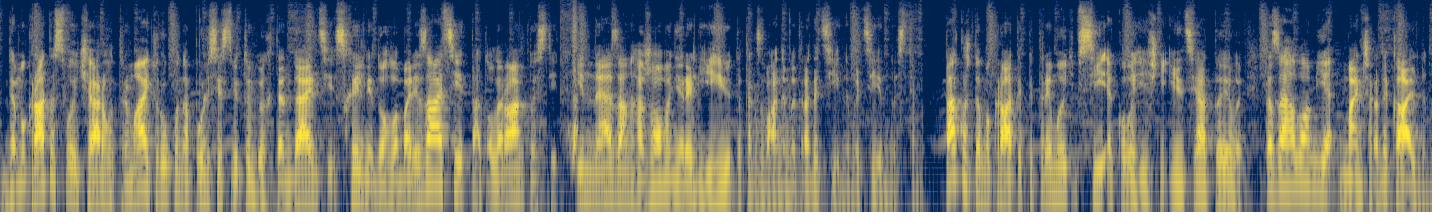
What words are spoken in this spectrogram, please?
Демократи, в свою чергу, тримають руку на пульсі світових тенденцій, схильні до глобалізації та толерантності і не заангажовані релігією та так званими традиційними цінностями. Також демократи підтримують всі екологічні ініціативи та загалом є менш радикальними.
